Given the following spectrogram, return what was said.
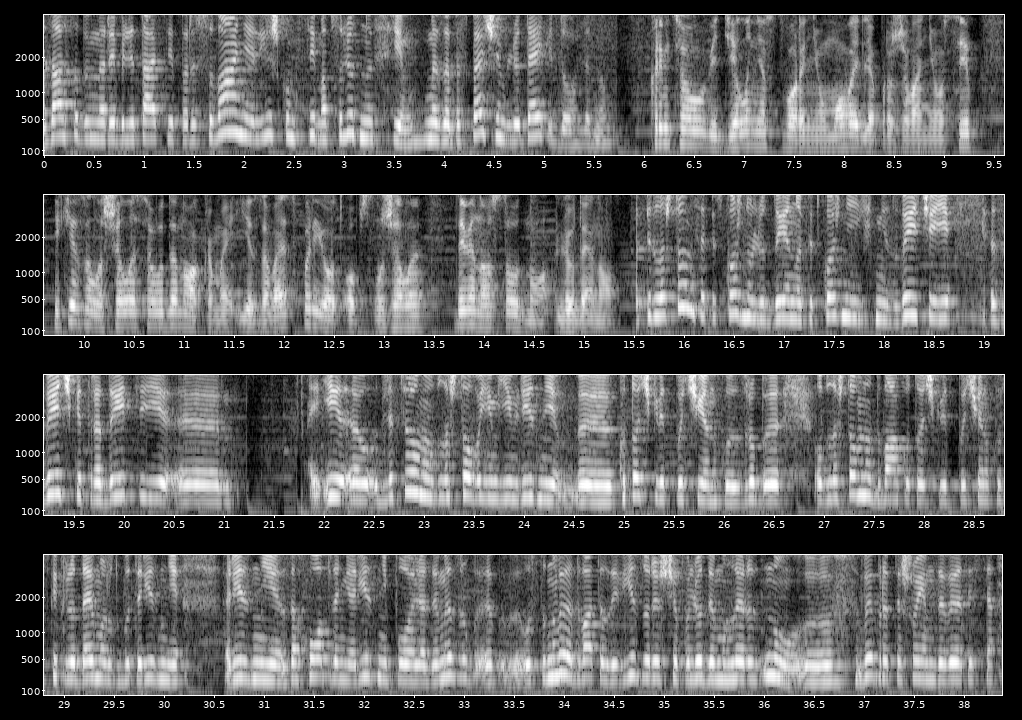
засобами реабілітації, пересування, ліжком, всім, абсолютно всім. Ми забезпечуємо людей і доглядом. Крім цього, у відділенні створені умови для проживання осіб, які залишилися одинокими і за весь період обслужили 91 людину. Підлаштовуємося під кожну людину, під кожні їхні звичаї, звички, традиції. Е, І е, для цього ми облаштовуємо їм різні е, куточки відпочинку. Зроби облаштовано два куточки відпочинку, оскільки людей можуть бути різні, різні захоплення, різні погляди. Ми е, установили два телевізори, щоб люди могли ну, е, вибрати, що їм дивитися.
